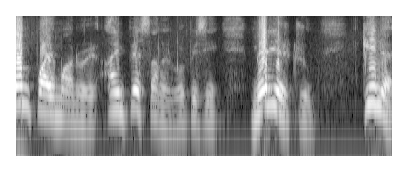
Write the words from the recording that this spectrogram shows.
անպայմանորեն այնպես անել, որպեսզի մեր երկրում կինը,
